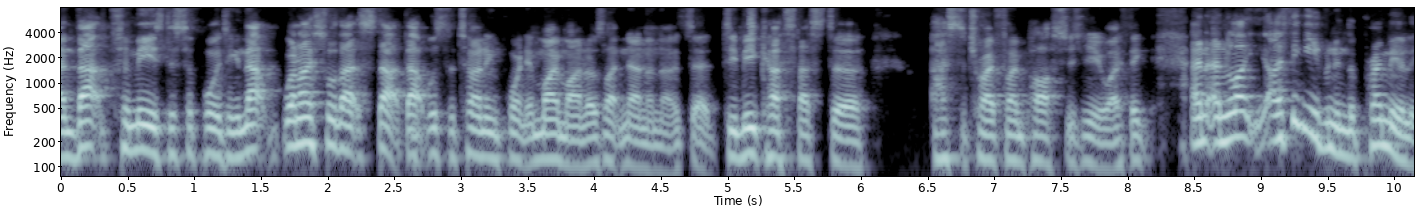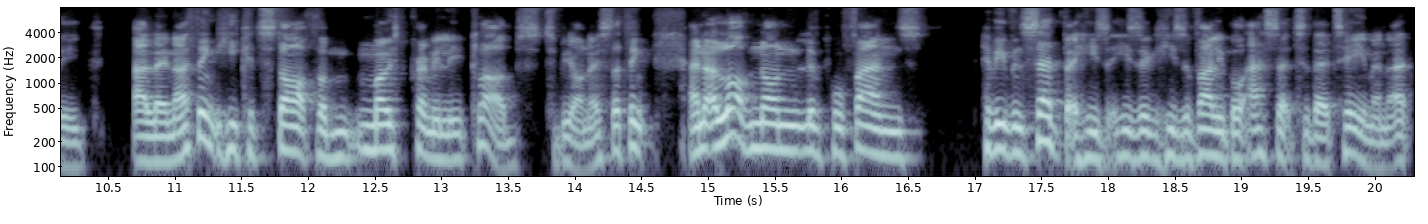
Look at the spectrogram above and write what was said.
and that for me is disappointing. And that when I saw that stat, that was the turning point in my mind. I was like, no, no, no, uh, Tsimikas has to has to try find pastures new. I think, and and like I think even in the Premier League, Alain, I think he could start for most Premier League clubs. To be honest, I think, and a lot of non-Liverpool fans have even said that he's he's a he's a valuable asset to their team, and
